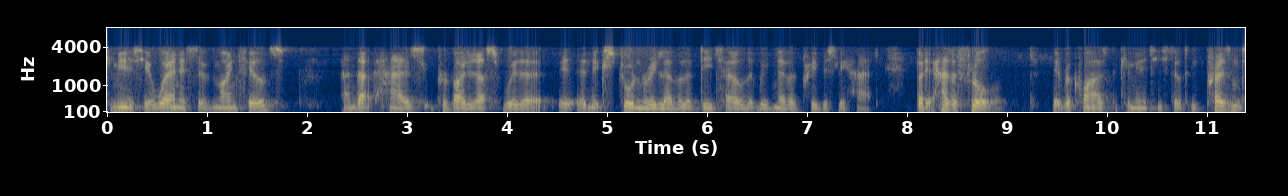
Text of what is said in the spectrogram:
community awareness of minefields, and that has provided us with a, an extraordinary level of detail that we've never previously had. But it has a flaw. It requires the community still to be present,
